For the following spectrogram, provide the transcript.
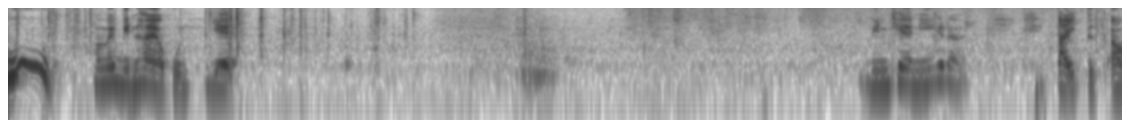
วมันไม่บินให้เหรอคุณ แย่บินแค่นี้ก็ได้ ไต่ตึกเอา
